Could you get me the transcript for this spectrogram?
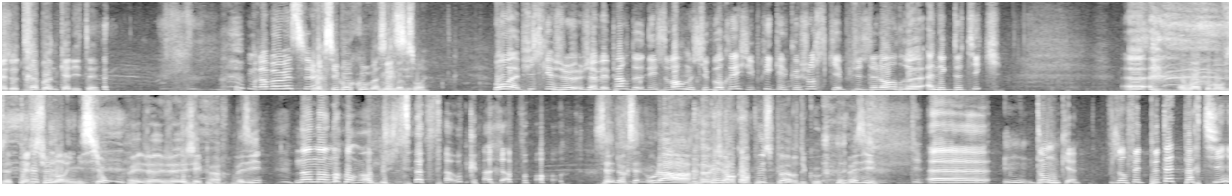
et de très bonne qualité. Bravo monsieur Merci beaucoup, passez une Merci. bonne soirée. Bon bah puisque je- j'avais peur de décevoir Monsieur Boré, j'ai pris quelque chose qui est plus de l'ordre euh, anecdotique. Euh, On voit comment vous êtes perçu dans l'émission. Oui, je- je- j'ai peur. Vas-y. non non non, mais en plus ça n'a aucun rapport. C'est donc c'est- Oula, oui, j'ai encore plus peur du coup. Vas-y. Euh, donc, vous en faites peut-être partie.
